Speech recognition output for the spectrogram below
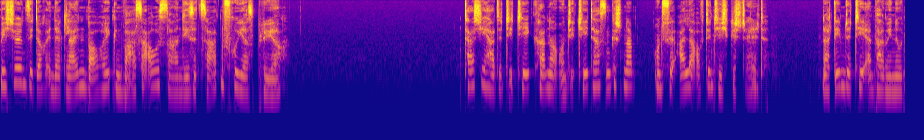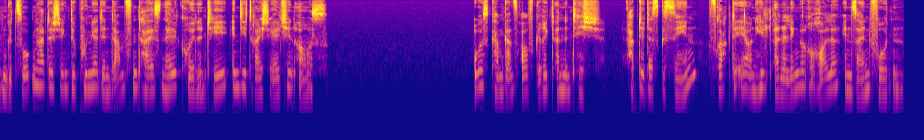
Wie schön sie doch in der kleinen bauchigen Vase aussahen, diese zarten Frühjahrsblüher. Tashi hatte die Teekanne und die Teetassen geschnappt und für alle auf den Tisch gestellt. Nachdem der Tee ein paar Minuten gezogen hatte, schenkte Punja den dampfend heißen hellgrünen Tee in die drei Schälchen aus. Urs kam ganz aufgeregt an den Tisch. Habt ihr das gesehen? fragte er und hielt eine längere Rolle in seinen Pfoten.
